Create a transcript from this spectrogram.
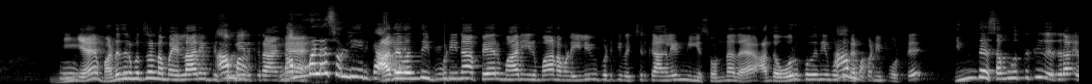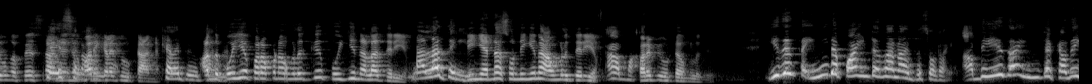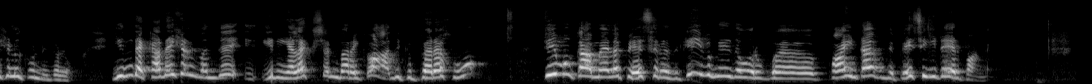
நீங்க மனு தர்மத்துல நம்ம எல்லாரும் இப்படி. சொல்லி இருக்கிறாங்க நம்மள சொல்லி அதை வந்து இப்படின்னா பேர் மாறிடுமா? நம்மளை இழிவுபடுத்தி வச்சிருக்காங்களேன்னு நீங்க சொன்னதை அந்த ஒரு பகுதியை மட்டும். கட் பண்ணி போட்டு இந்த சமூகத்துக்கு எதிரா இவங்க பேசுறாங்க மாதிரி. கிளப்பி விட்டாங்க. அந்த. பொய்யை பரப்புனவங்களுக்கு பொய்ய நல்லா தெரியும். நல்லா தெரியும். நீங்க என்ன சொன்னீங்கன்னு அவங்களுக்கு தெரியும். ஆமா. பரப்பி விட்டவங்களுக்கு. இதை இந்த பாயிண்ட்டை தான் நான் இப்ப சொல்றேன். அதே தான் இந்த கதைகளுக்கும் நிகழும். இந்த கதைகள் வந்து இனி எலெக்ஷன் வரைக்கும் அதுக்கு பிறகும் திமுக மேல பேசுறதுக்கு இவங்க இதை ஒரு பாயிண்டா இவங்க பேசிக்கிட்டே இருப்பாங்க.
